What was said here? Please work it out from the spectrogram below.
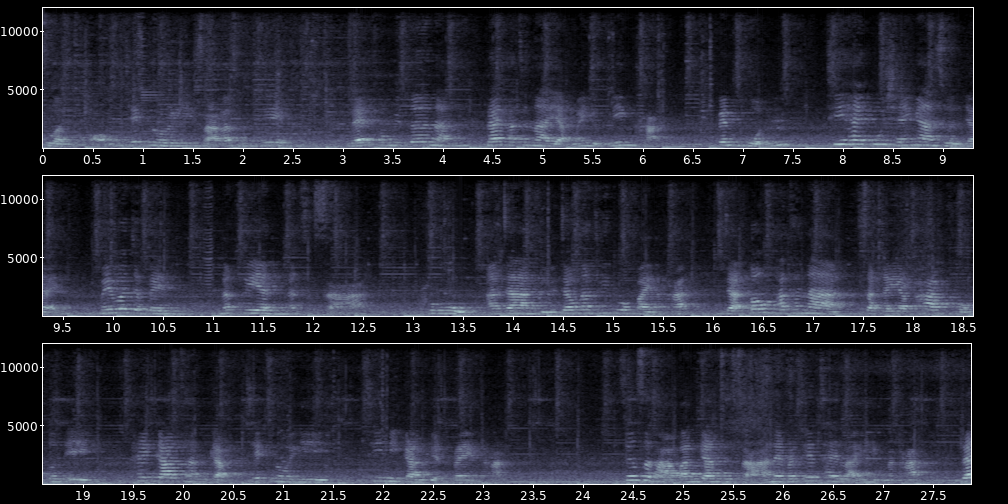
ส่วนของเทคโนโลยีสารสนเทศ และคอมพิวเตอร์นั้นได้พัฒนาอย่างไม่หยุดนิ่งค่ะ เป็นผลที่ให้ผู้ใช้งานส่วนใหญ่ ไม่ว่าจะเป็นนักเรียนนักศึกษา ครู อาจารย์หรือเจ้าหน้าที่ทั่วไปนะคะ จะต้องพัฒนา ศักยภาพของตนเอง ให้ก้าวทันกับเทคโนโลยีที่มีการเปลี่ยนแปลงค่ะ ซึ่งสถาบันการศึกษาในประเทศไทยหลายแห่งนะคะ ได้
